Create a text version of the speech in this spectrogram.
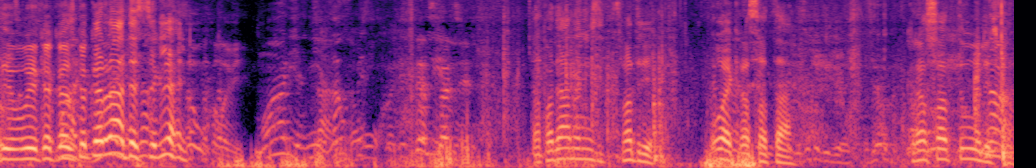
Диви, яка, яка радость, глянь. Марья, не, за- Да пода она не... Смотри. Ой, красота. Красотулечка.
